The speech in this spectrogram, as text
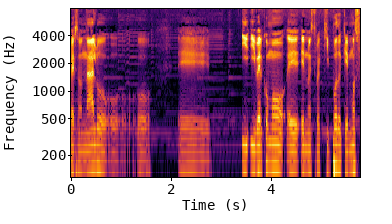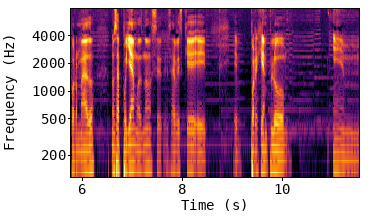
personal o, y, ver cómo en nuestro equipo de que hemos formado nos apoyamos, ¿no? Sabes que, por ejemplo, em,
